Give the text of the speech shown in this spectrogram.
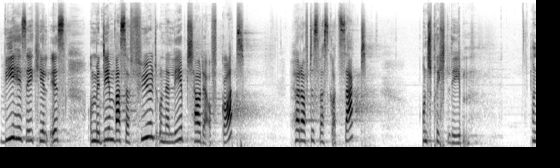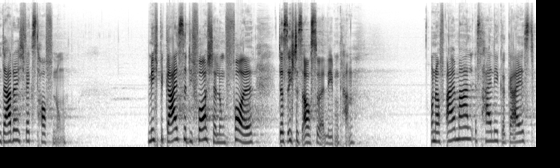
Wie Hesekiel ist und mit dem, was er fühlt und erlebt, schaut er auf Gott, hört auf das, was Gott sagt und spricht Leben. Und dadurch wächst Hoffnung. Mich begeistert die Vorstellung voll, dass ich das auch so erleben kann. Und auf einmal ist Heiliger Geist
